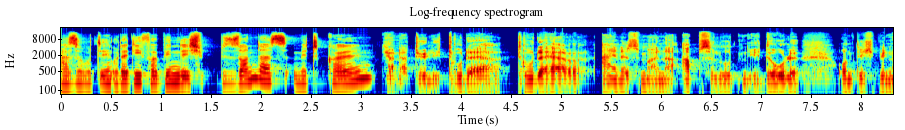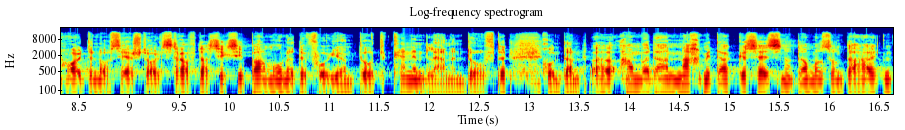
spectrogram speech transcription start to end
also den oder die verbinde ich besonders mit Köln. Ja, natürlich, Truder, Herr, eines meiner absoluten Idole. Und ich bin heute noch sehr stolz darauf, dass ich sie ein paar Monate vor ihrem Tod kennenlernen durfte. Und dann äh, haben wir da einen Nachmittag gesessen und haben uns unterhalten.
